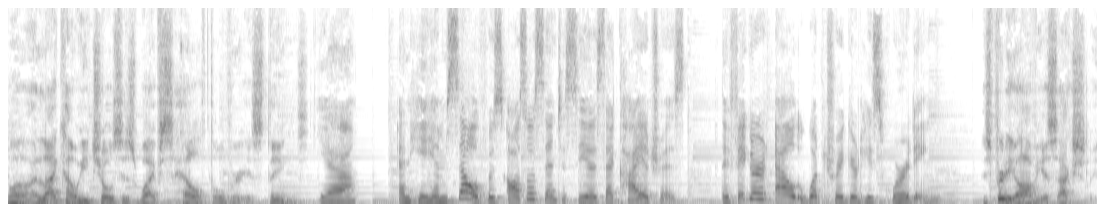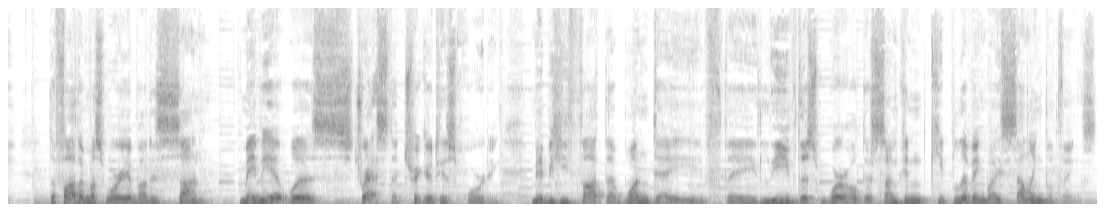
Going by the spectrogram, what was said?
Well, I like how he chose his wife's health over his things. Yeah, and he himself was also sent to see a psychiatrist. They figured out what triggered his hoarding. It's pretty obvious, actually. The father must worry about his son. Maybe it was stress that triggered his hoarding. Maybe he thought that one day, if they leave this world, their son can keep living by selling the things.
